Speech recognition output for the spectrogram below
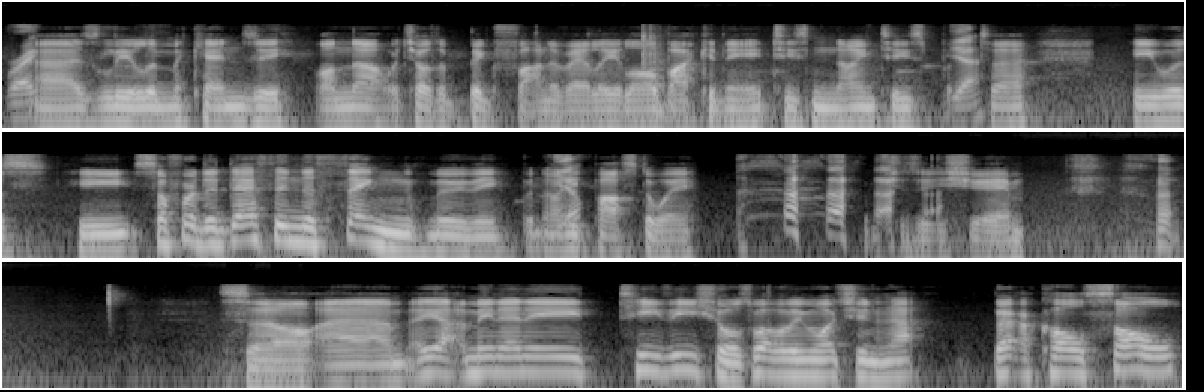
Right. uh, as Leland McKenzie on that, which I was a big fan of LA Law back in the 80s and 90s. But uh, he was he suffered a death in the Thing movie, but now he passed away, which is a shame. So um, yeah, I mean, any TV shows? What have we been watching? That Better Call Saul.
